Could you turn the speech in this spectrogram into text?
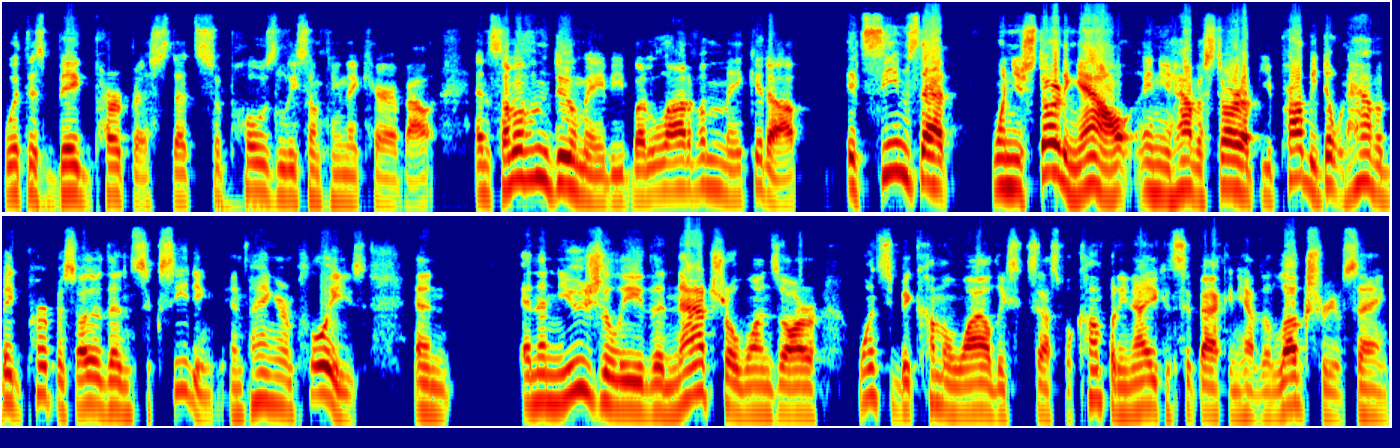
with this big purpose that's supposedly something they care about. And some of them do maybe, but a lot of them make it up it seems that when you're starting out and you have a startup, you probably don't have a big purpose other than succeeding and paying your employees. And and then usually the natural ones are once you become a wildly successful company, now you can sit back and you have the luxury of saying,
